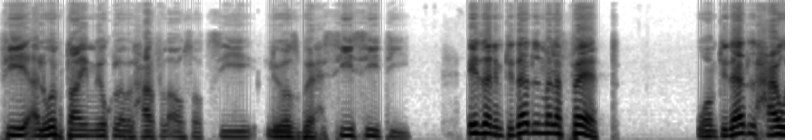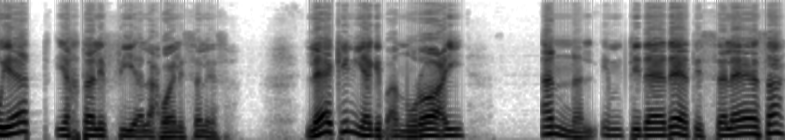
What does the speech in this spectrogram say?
في ال web time يقلب الحرف الأوسط C ليصبح CCT اذا امتداد الملفات وامتداد الحاويات يختلف في الأحوال الثلاثة. لكن يجب أن نراعي أن الامتدادات الثلاثة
